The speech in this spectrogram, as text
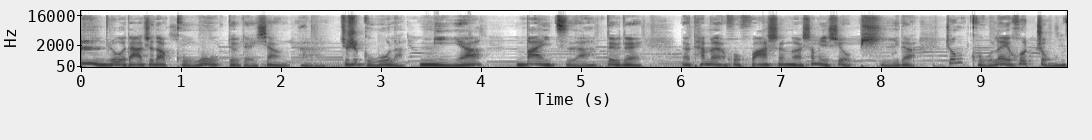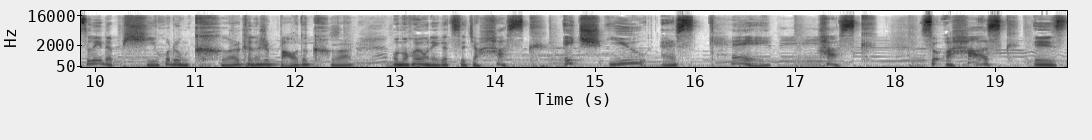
如果大家知道谷物，对不对？像啊、就是谷物了，米呀、麦子啊，对不对？那它们或花生啊，上面也是有皮的。这种谷类或种子类的皮或这种壳，可能是薄的壳，我们会用的一个词叫 husk，h u s k，husk。So a husk is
